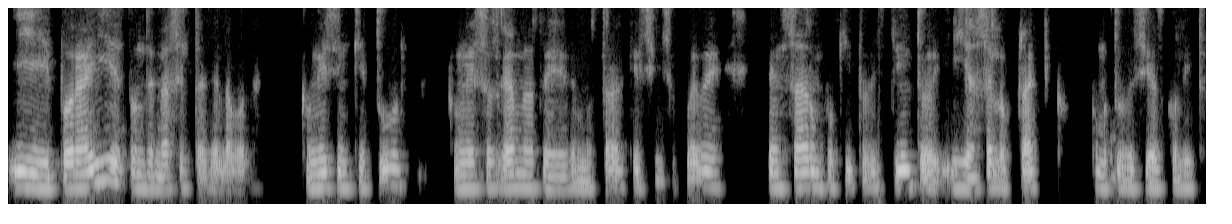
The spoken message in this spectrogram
y por ahí es donde nace el taller La Bola, con esa inquietud, con esas ganas de demostrar que sí se puede pensar un poquito distinto y hacerlo práctico, como tú decías, Colita.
